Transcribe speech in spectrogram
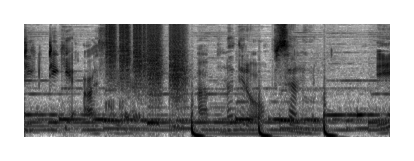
টিকটিকি আসবে না? আপনাদের অপশান হলো এ,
